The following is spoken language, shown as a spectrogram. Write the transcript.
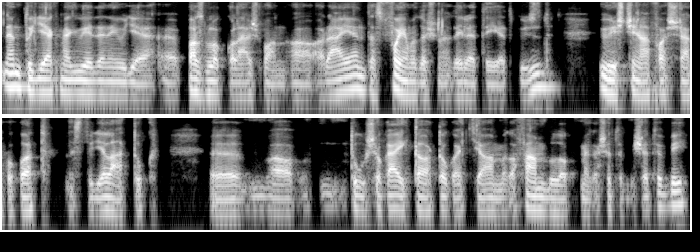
nem tudják megvédeni ugye passzblokkolásban a, a Ryan, az folyamatosan az életéért küzd, ő is csinál fasságokat, ezt ugye láttuk, a, túl sokáig tartogatja, meg a fumble meg a stb. stb.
